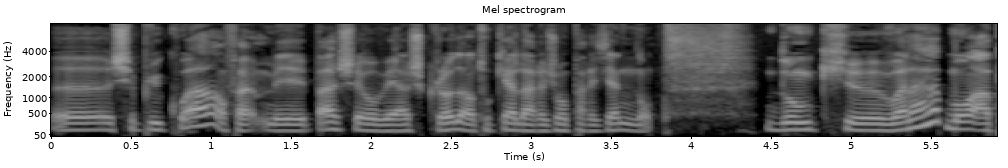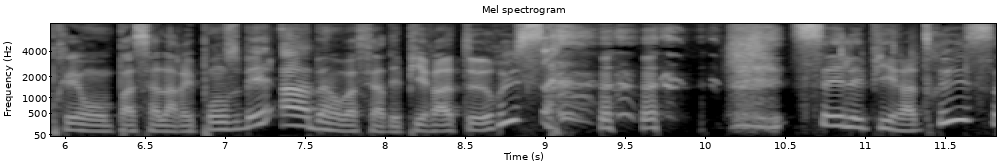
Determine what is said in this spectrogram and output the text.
je sais plus quoi, enfin, mais pas chez OVH Cloud, en tout cas la région parisienne, non. Donc voilà, bon après on passe à la réponse B. Ah ben on va faire des pirates russes. C'est les pirates russes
